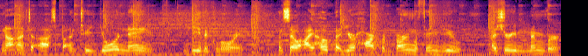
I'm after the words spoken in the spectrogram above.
not unto us, but unto your name be the glory. And so I hope that your heart would burn within you as you remember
